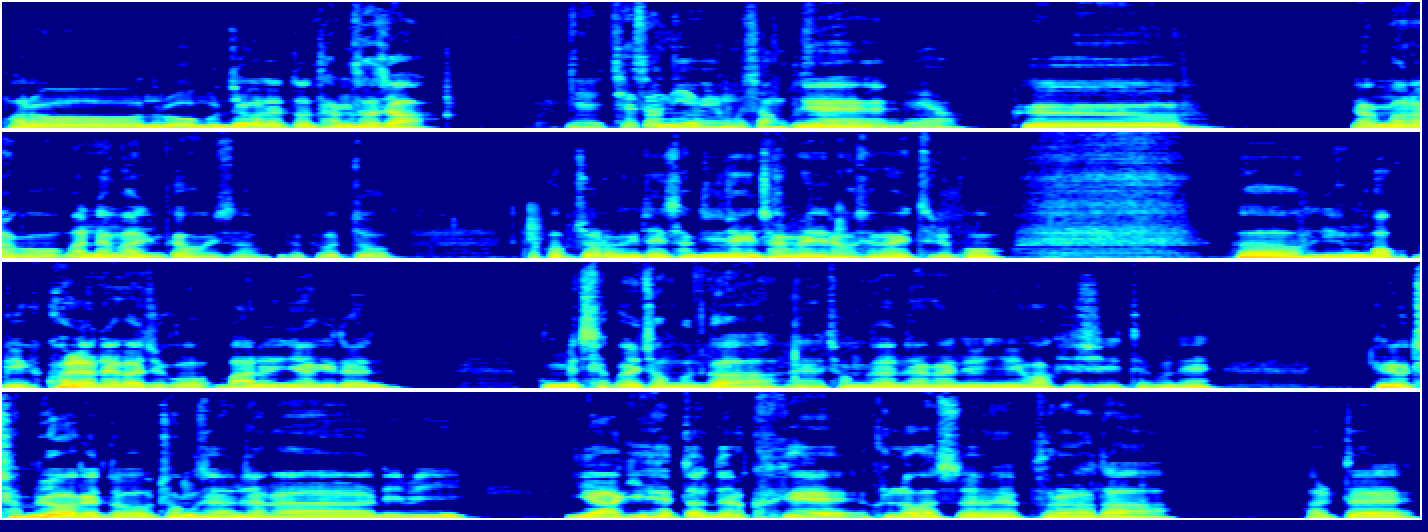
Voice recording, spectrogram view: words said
발언으로 문제가 됐던 당사자 예, 최선희 외무성 부사인데요. 그 양만하고 만난 거 아닙니까 거기서 그것도 복합적으로 굉장히 상징적인 장면이라고 생각이 들고 어 이거 뭐이 관련해 가지고 많은 이야기들은 국내 최고의 전문가 예, 정세현 장관님이 이미 와 계시기 때문에 그리고 참 묘하게도 정세현 장관님이 이야기했던 대로 크게 흘러갔어요. 예, 불안하다 할 때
